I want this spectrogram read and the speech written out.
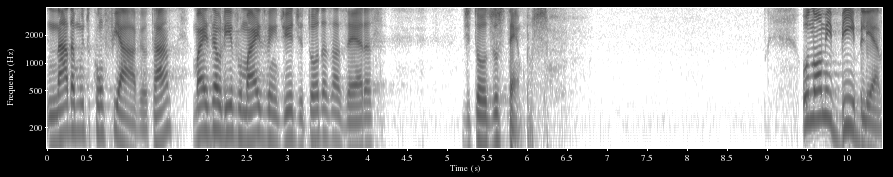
nada muito confiável, tá? Mas é o livro mais vendido de todas as eras, de todos os tempos. O nome Bíblia,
